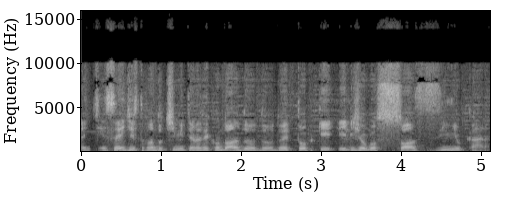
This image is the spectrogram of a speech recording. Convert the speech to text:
a gente sei disso, tô falando do time inteiro, mas é com dó do, do, do Eto'o porque ele jogou sozinho, cara.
